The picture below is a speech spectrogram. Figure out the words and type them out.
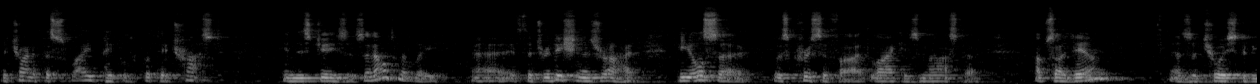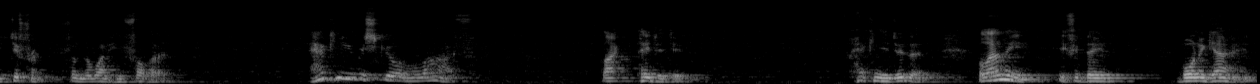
to trying to persuade people to put their trust in this Jesus. And ultimately, Uh, if the tradition is right, he also was crucified like his master, upside down, as a choice to be different from the one he followed. How can you risk your life like Peter did. How can you do that? Well, only if you've been born again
